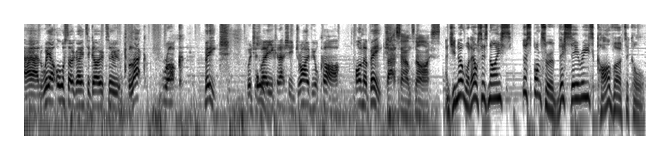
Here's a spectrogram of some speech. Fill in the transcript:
And we are also going to go to Black Rock Beach, which is where you can actually drive your car on a beach. That sounds nice. And you know what else is nice? The sponsor of this series, Car Vertical.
